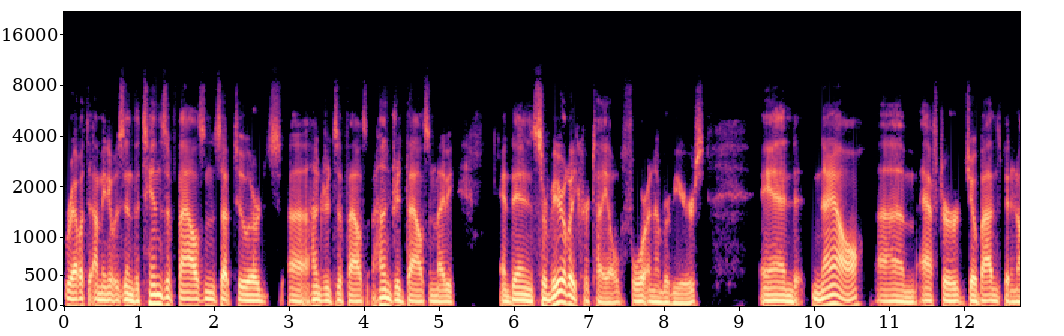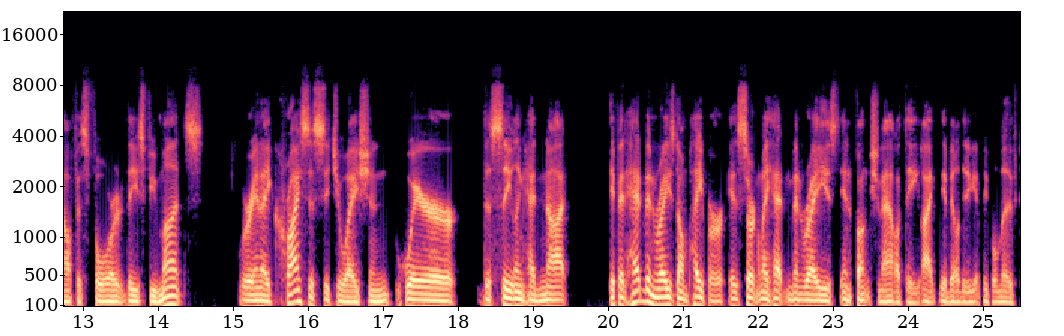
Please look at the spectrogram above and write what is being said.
relative. I mean, it was in the tens of thousands up towards uh, hundreds of thousands, hundred thousand maybe, and then severely curtailed for a number of years. And now, um, after Joe Biden's been in office for these few months, we're in a crisis situation where the ceiling had not if it had been raised on paper, it certainly hadn't been raised in functionality, like the ability to get people moved.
